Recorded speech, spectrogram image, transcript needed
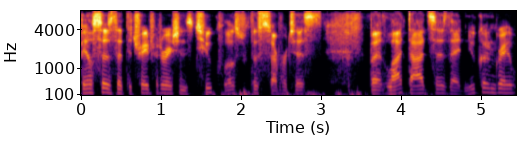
Bail says that the Trade Federation is too close with the separatists, but Lot Dodd says that Nute Gunray,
